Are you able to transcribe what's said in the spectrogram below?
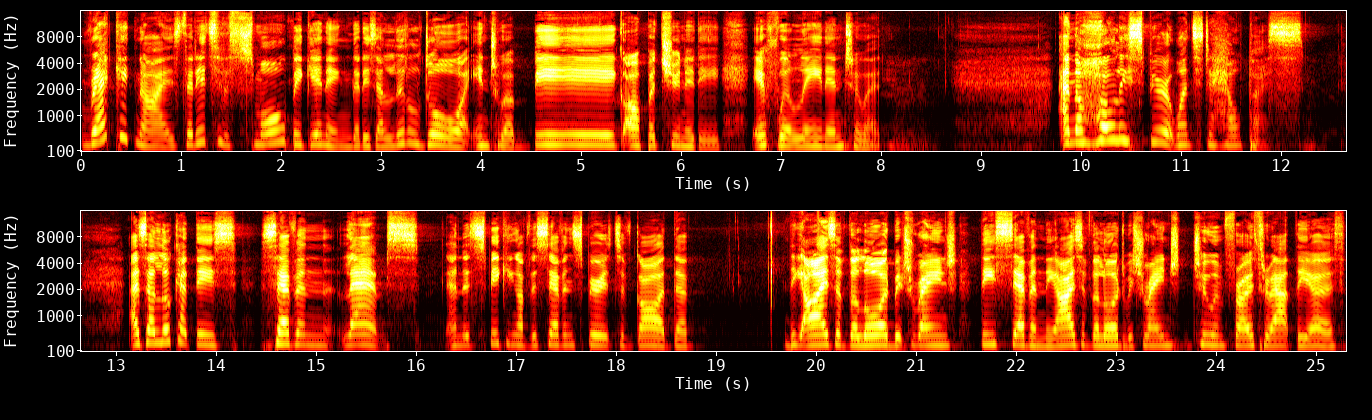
Recognize that it's a small beginning that is a little door into a big opportunity if we'll lean into it. And the Holy Spirit wants to help us. As I look at these seven lamps, and it's speaking of the seven spirits of God, the the eyes of the Lord which range, these seven, the eyes of the Lord which range to and fro throughout the earth.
